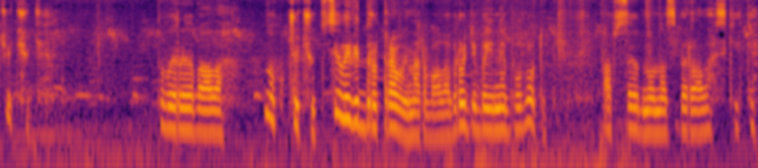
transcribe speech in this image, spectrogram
Чуть-чуть. Повиривала. Ну, чуть-чуть. Ціле відро трави нарвала. Вроді би і не було тут, а все одно назбирала скільки.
